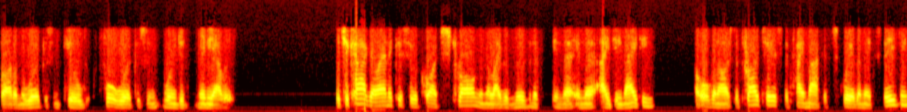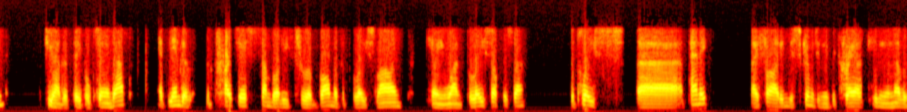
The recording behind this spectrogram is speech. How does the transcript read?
fired on the workers and killed four workers and wounded many others. The Chicago anarchists, who were quite strong in the labour movement in the in the 1880s, organised a protest at Haymarket Square the next evening. A few hundred people turned up. At the end of the protest, somebody threw a bomb at the police line, killing one police officer. The police uh, panicked. They fired indiscriminately at the crowd, killing another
